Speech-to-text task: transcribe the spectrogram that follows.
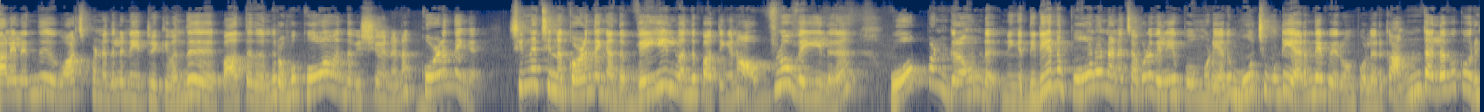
காலையிலேருந்து வாட்ச் பண்ணதில் நேற்றைக்கு வந்து பார்த்தது வந்து ரொம்ப கோவம் வந்த விஷயம் என்னென்னா குழந்தைங்க. சின்ன சின்ன குழந்தைங்க அந்த வெயில் வந்து பார்த்தீங்கன்னா அவ்வளோ வெயில். ஓப்பன் கிரவுண்டு நீங்கள் திடீர்னு போகணும்னு நினச்சா கூட வெளியே போக முடியாது. மூச்சு முட்டி இறந்தே போயிடுவோம் போல இருக்கு. அந்த அளவுக்கு ஒரு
